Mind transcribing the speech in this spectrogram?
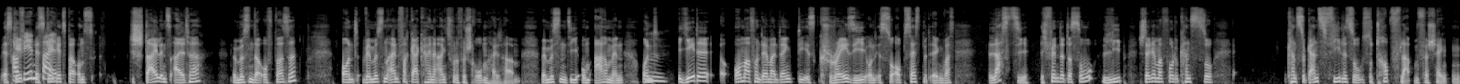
Es Auf geht, jeden es Fall. geht jetzt bei uns steil ins Alter. Wir müssen da aufpassen. Und wir müssen einfach gar keine Angst vor der Verschrobenheit haben. Wir müssen die umarmen. Und Hm. jede Oma, von der man denkt, die ist crazy und ist so obsessed mit irgendwas, lasst sie. Ich finde das so lieb. Stell dir mal vor, du kannst so kannst du ganz viele so, so Topflappen verschenken.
